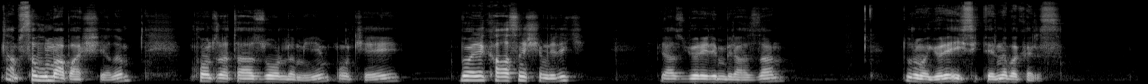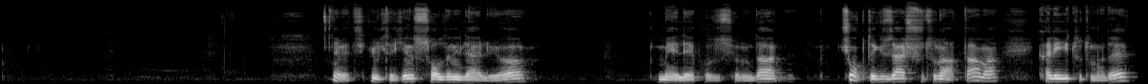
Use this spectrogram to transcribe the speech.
Tamam savunma başlayalım. Kontratağı zorlamayayım. Okey. Böyle kalsın şimdilik. Biraz görelim birazdan. Duruma göre eksiklerine bakarız. Evet Gültekin soldan ilerliyor. ML pozisyonunda. Çok da güzel şutunu attı ama kaleyi tutmadı.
